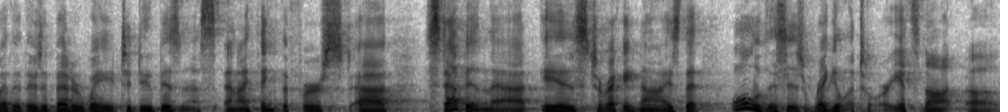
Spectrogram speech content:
whether there's a better way to do business. And I think the first uh, step in that is to recognize that all of this is regulatory. It's not, uh,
